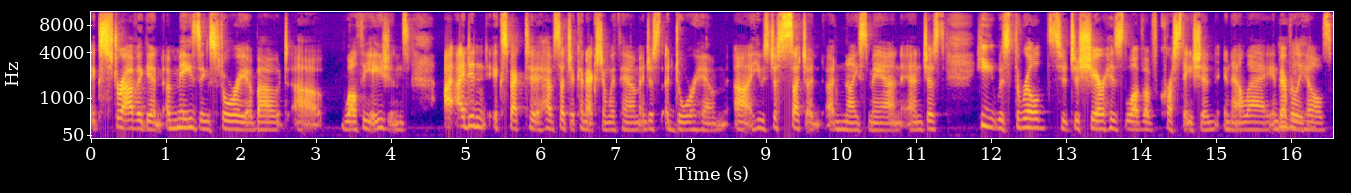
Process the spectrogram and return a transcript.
extravagant, amazing story about uh, wealthy Asians. I, I, didn't expect to have such a connection with him and just adore him. Uh, he was just such a, a, nice man, and just he was thrilled to, to share his love of crustacean in LA in Beverly mm-hmm. Hills.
